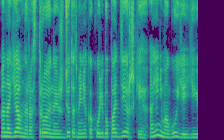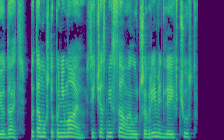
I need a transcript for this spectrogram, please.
Она явно расстроена и ждет от меня какой-либо поддержки, а я не могу ей ее дать, потому что понимаю, сейчас не самое лучшее время для их чувств.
